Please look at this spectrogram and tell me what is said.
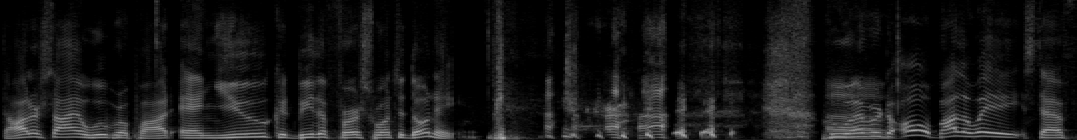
Dollar sign Woobro Pod, and you could be the first one to donate. Whoever. Do- oh, by the way, Steph,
